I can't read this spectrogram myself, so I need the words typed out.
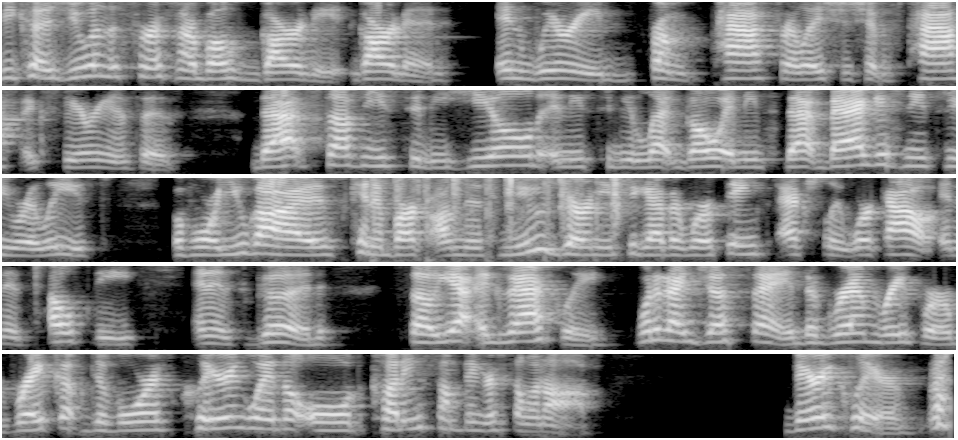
because you and this person are both guarded guarded and weary from past relationships past experiences that stuff needs to be healed it needs to be let go it needs that baggage needs to be released before you guys can embark on this new journey together where things actually work out and it's healthy and it's good So yeah, exactly. What did I just say? The Grim Reaper, breakup, divorce, clearing away the old, cutting something or someone off. Very clear.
